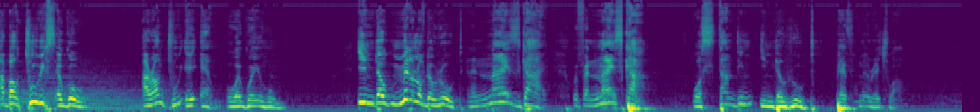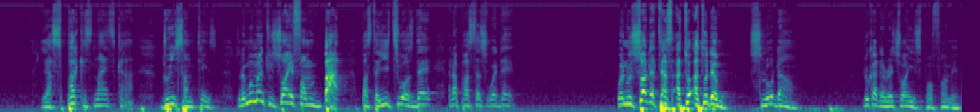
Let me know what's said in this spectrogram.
About two weeks ago, around 2 a.m., we were going home. In the middle of the road, and a nice guy with a nice car was standing in the road performing ritual. He has parked his nice car, doing some things. So the moment we saw it from back, Pastor Yiti was there, and other pastors were there. When we saw the test, I told, I told them, slow down. Look at the ritual he's performing.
